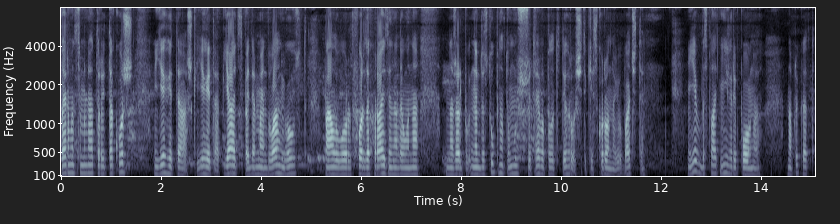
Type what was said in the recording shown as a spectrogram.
Фермет симулятор і також є GTA. Є GTA 5, Spider-Man 2, Ghost, Palworld, Forza Horizon, але вона, на жаль, недоступна, тому що треба платити гроші такі з короною, бачите? Є безплатні ігри повно. Наприклад,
